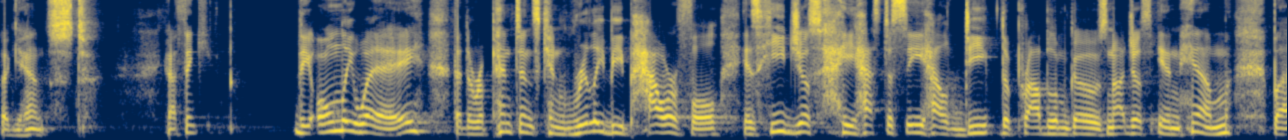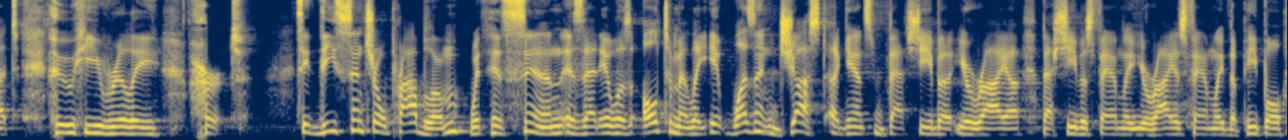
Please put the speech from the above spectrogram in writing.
against? I think the only way that the repentance can really be powerful is he just he has to see how deep the problem goes not just in him but who he really hurt See, the central problem with his sin is that it was ultimately, it wasn't just against Bathsheba, Uriah, Bathsheba's family, Uriah's family, the people,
